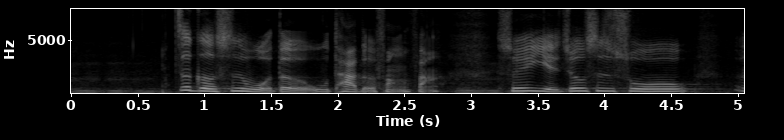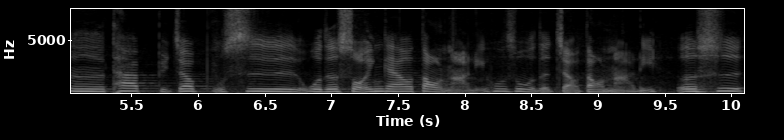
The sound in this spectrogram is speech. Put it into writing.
嗯嗯嗯这个是我的无他的方法，所以也就是说，嗯，它比较不是我的手应该要到哪里，或是我的脚到哪里，而是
